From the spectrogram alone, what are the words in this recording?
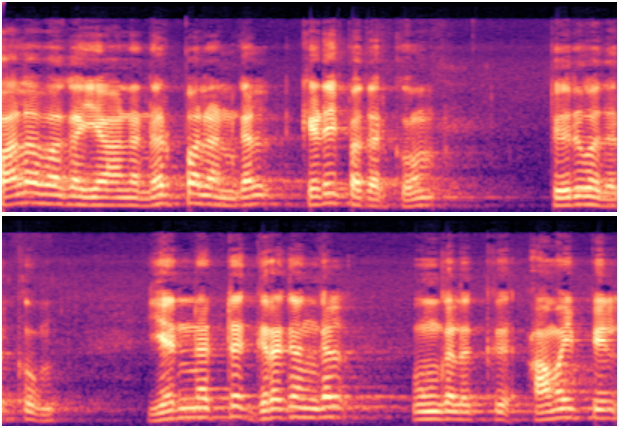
பல வகையான நற்பலன்கள் கிடைப்பதற்கும் பெறுவதற்கும் எண்ணற்ற கிரகங்கள் உங்களுக்கு அமைப்பில்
